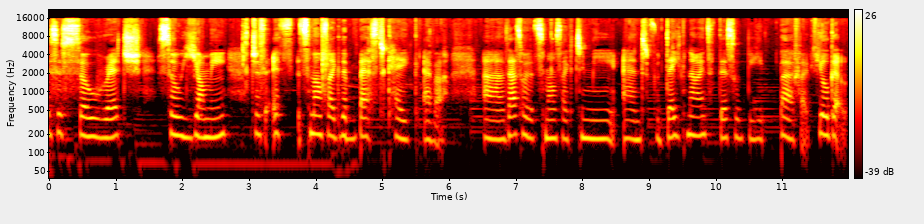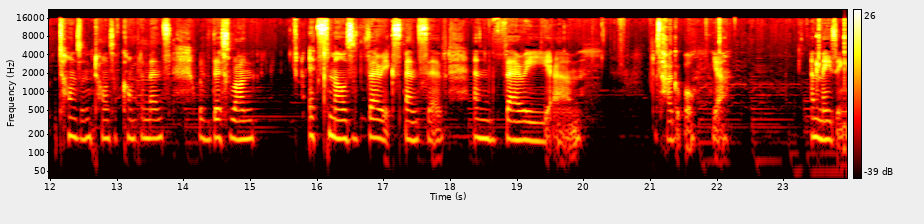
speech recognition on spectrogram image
This is so rich, so yummy. Just it, it smells like the best cake ever. Uh, that's what it smells like to me. And for date night, this would be perfect. You'll get tons and tons of compliments with this one. It smells very expensive and very um, just huggable. Yeah, amazing.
